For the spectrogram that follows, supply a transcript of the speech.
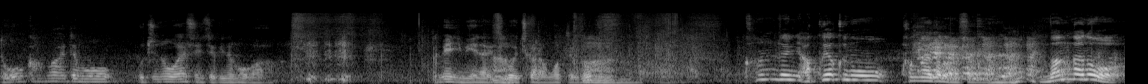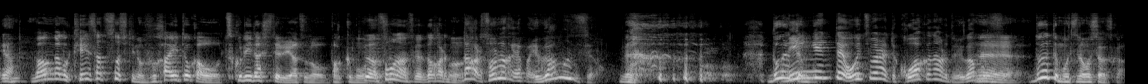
どう考えてもうちの親親戚の方が目に見えないすごい力を持ってるぞ、完全に悪役の考え方なんですよね。漫画のいや漫画の警察組織の腐敗とかを作り出してるやつのバックボーンいやそうなんですけどだから、うん。だからそれだからやっぱ歪むんですよ。どうやって人間って追い詰められて怖くなると歪むんですよ、ねえ。どうやって持ち直したんですか？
